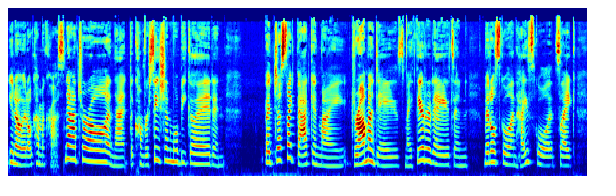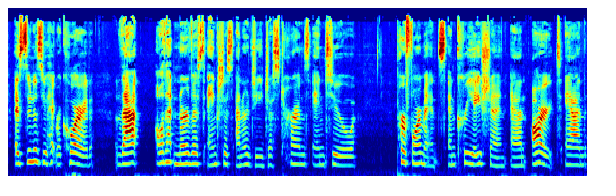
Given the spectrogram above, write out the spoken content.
you know, it'll come across natural and that the conversation will be good and but just like back in my drama days, my theater days in middle school and high school, it's like as soon as you hit record, that all that nervous, anxious energy just turns into performance and creation and art. And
